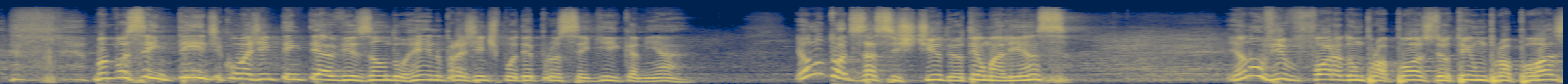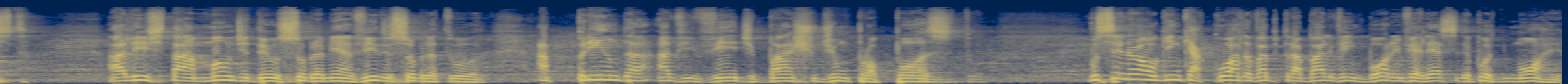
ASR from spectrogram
mas você entende como a gente tem que ter a visão do reino para a gente poder prosseguir e caminhar? Eu não estou desassistido, eu tenho uma aliança. Eu não vivo fora de um propósito, eu tenho um propósito ali está a mão de Deus sobre a minha vida e sobre a tua. Aprenda a viver debaixo de um propósito. Você não é alguém que acorda, vai para o trabalho, vem embora, envelhece e depois morre.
